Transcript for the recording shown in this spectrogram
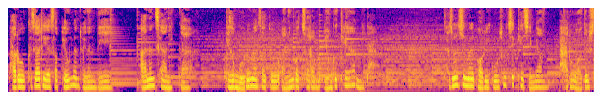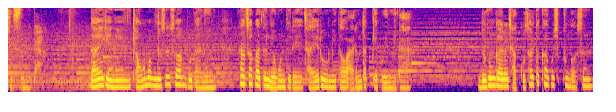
바로 그 자리에서 배우면 되는데 아는 채 하니까 계속 모르면서도 아는 것처럼 연극해야 합니다. 자존심을 버리고 솔직해지면 바로 얻을 수 있습니다. 나에게는 경험 없는 순수함보다는 상처받은 영혼들의 자애로움이 더 아름답게 보입니다. 누군가를 자꾸 설득하고 싶은 것은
